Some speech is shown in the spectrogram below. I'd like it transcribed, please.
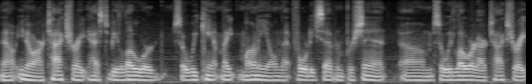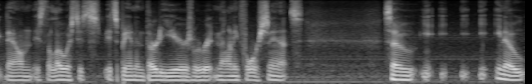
Now, you know, our tax rate has to be lowered, so we can't make money on that 47%. Um, so we lowered our tax rate down. It's the lowest it's it's been in 30 years. We were at 94 cents. So, you know,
